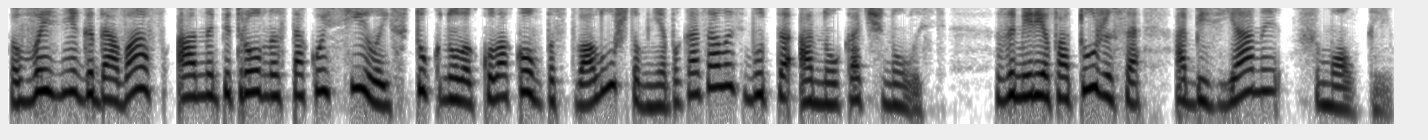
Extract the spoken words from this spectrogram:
Вознегодовав, Анна Петровна с такой силой стукнула кулаком по стволу, что мне показалось, будто оно качнулось. Замерев от ужаса, обезьяны смолкли.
